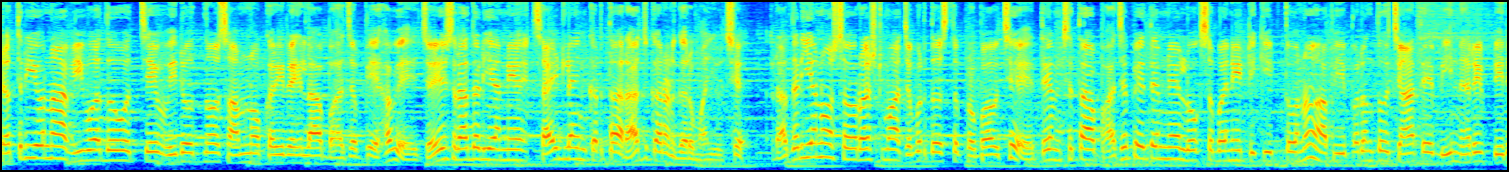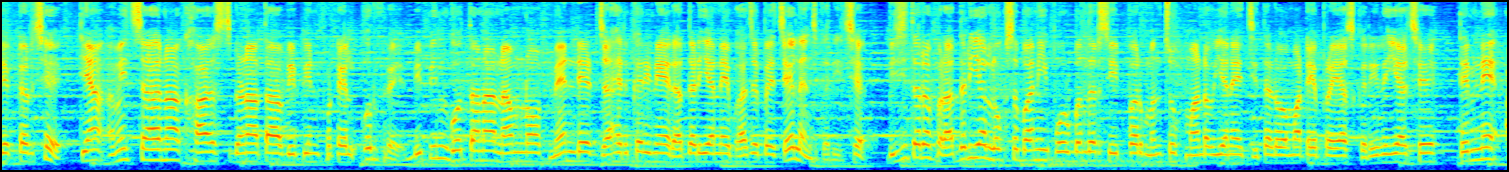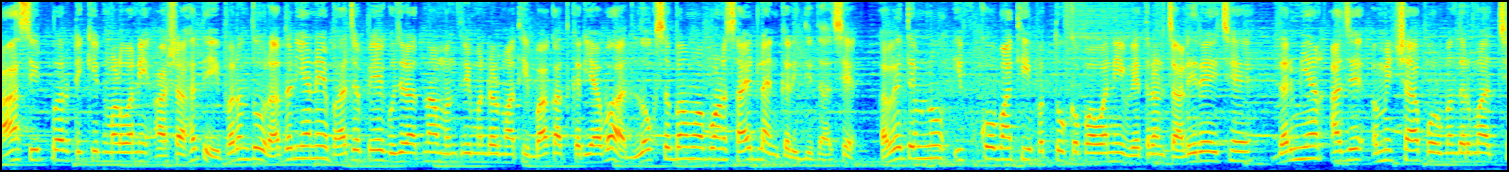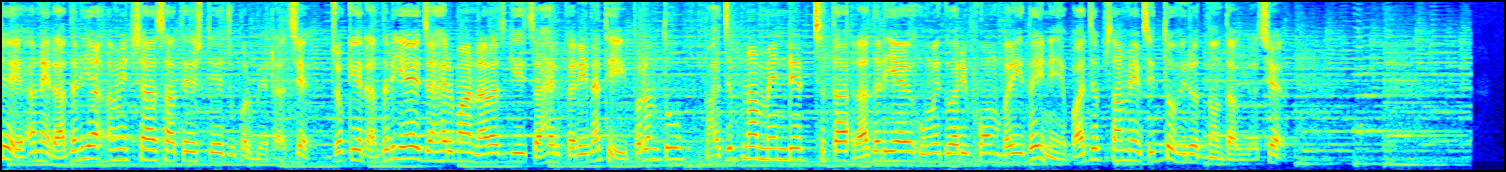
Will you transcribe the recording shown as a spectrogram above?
ક્ષત્રિયોના વિવાદો વચ્ચે વિરોધનો સામનો કરી રહેલા ભાજપે હવે જયેશ રાદડિયાને સાઇડલાઇન કરતા રાજકારણ ગરમાયું છે. રાદડિયાનો સૌરાષ્ટ્રમાં જબરદસ્ત પ્રભાવ છે. તેમ છતાં ભાજપે તેમને લોકસભાની ટિકિટ તો ન આપી, પરંતુ જ્યાં તે બિનહરીફ ડિરેક્ટર છે, ત્યાં અમિત શાહના ખાસ ગણાતા બિપિન પટેલ ઉર્ફે બિપિન ગોતાના નામનો મેન્ડેટ જાહેર કરીને રાદડિયાને ભાજપે ચેલેન્જ કરી છે. બીજી તરફ રાદડિયા લોકસભાની પોરબંદર સીટ પર મનસુખ માંડવિયાને જીતાડવા માટે પ્રયાસ કરી રહ્યા છે. તેમને આ સીટ પર ટિકિટ મળવાની આશા હતી, પરંતુ રાદડિયાને ભાજપે ગુજરાતના મંત્રીમંડળમાંથી બાકાત કર્યા બાદ લોકસભામાં પણ સાઇડલાઇન કરી દીધા છે. હવે તેમનું ઇફકોમાંથી પત્તું કપાવવાની વેતરણ ચાલી રહી છે. દરમિયાન આજે અમિત શાહ પોરબંદરમાં છે અને રાદડિયા અમિત શાહ સાથે સ્ટેજ ઉપર બેઠા છે. જો કે રાદડિયાએ જાહેરમાં નારાજગી જાહેર કરી નથી, પરંતુ ભાજપના મેન્ડેટ છતાં રાદડિયાએ ઉમેદવારી ફોર્મ ભરી દઈને ભાજપ સામે સીધો વિરોધ નોંધાવ્યો છે.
